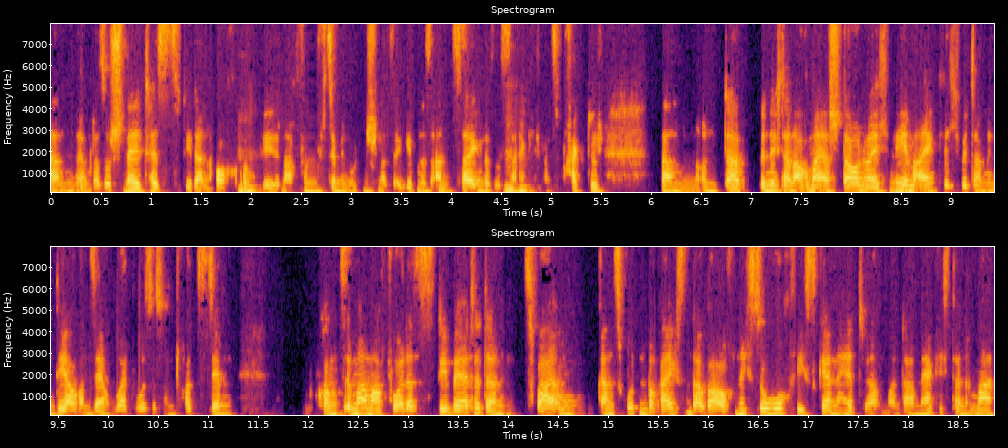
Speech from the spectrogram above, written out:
Ähm, wir haben da so Schnelltests, die dann auch mhm. irgendwie nach 15 Minuten schon das Ergebnis anzeigen. Das ist mhm. eigentlich ganz praktisch. Ähm, und da bin ich dann auch immer erstaunt, weil ich nehme eigentlich Vitamin D auch in sehr hoher Dosis und trotzdem kommt es immer mal vor, dass die Werte dann zwar im ganz guten Bereich sind, aber auch nicht so hoch, wie ich es gerne hätte. Und da merke ich dann immer,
